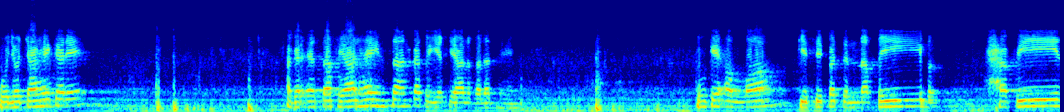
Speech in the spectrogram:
وہ جو چاہے کرے۔ اگر ایسا خیال ہے انسان کا تو یہ خیال غلط ہے۔ کیونکہ اللہ کی صفت نقیب، حفیظ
